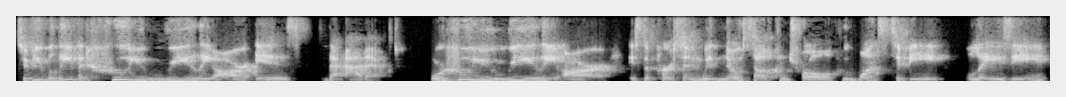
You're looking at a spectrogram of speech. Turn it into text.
So if you believe that who you really are is the addict, or who you really are is the person with no self control who wants to be lazy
